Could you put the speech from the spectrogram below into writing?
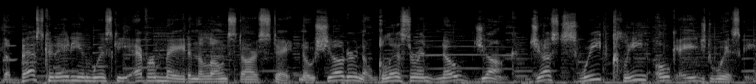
The best Canadian whiskey ever made in the Lone Star State. No sugar, no glycerin, no junk. Just sweet, clean oak-aged whiskey.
